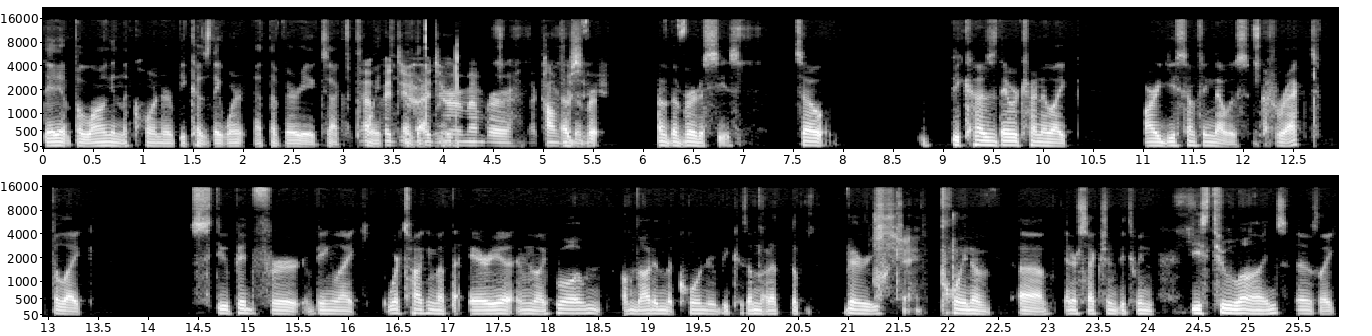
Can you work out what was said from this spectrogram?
they didn't belong in the corner because they weren't at the very exact Yeah, point I do. of that I do room remember that of the, conversation. ver- of the vertices. So because they were trying to like argue something that was correct, but like stupid for being like we're talking about the area and like well I'm, I'm not in the corner because I'm not at the very Okay. point of uh, intersection between these two lines. And it's like,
